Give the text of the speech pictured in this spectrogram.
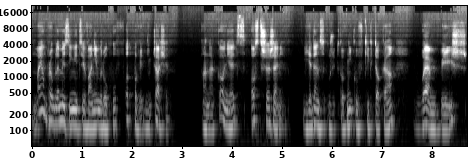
mają problemy z inicjowaniem ruchów w odpowiednim czasie. A na koniec ostrzeżenie. Jeden z użytkowników TikToka, Wembish,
